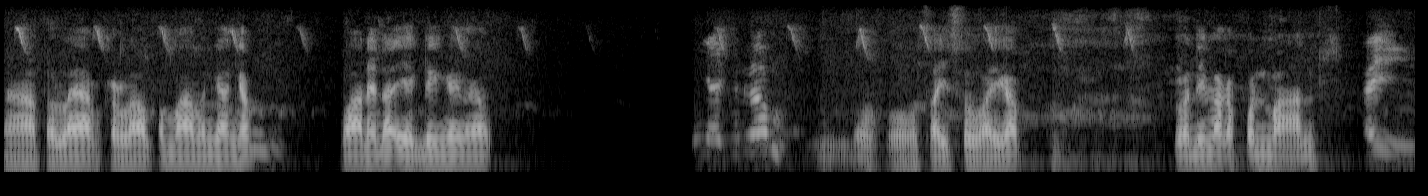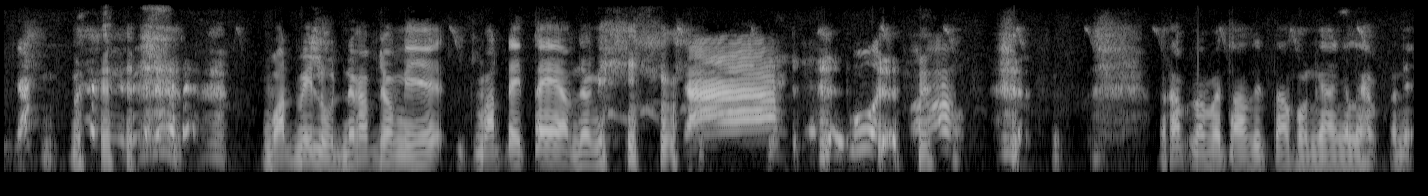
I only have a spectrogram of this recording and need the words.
อ่าตัวแรกของเราก็มาเหมือนกันครับวานให้นาเอกดึงให้นะครับใหญ่ขึ้นเริ่มโอ้โหไซส์สวยครับ ตัวนี้มากับปนหมานไอ้ยักษ์วัดไม่หลุดนะครับช่วงนี้ วัดได้แต้มช่วงนี้จ้าอย่าพูดอ๋อนะครับ เราไปตามติดตามผลงานกันเลยครับอันนี้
